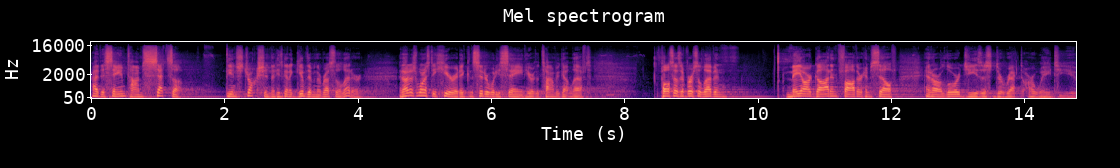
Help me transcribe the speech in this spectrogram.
at the same time sets up the instruction that he's going to give them in the rest of the letter. And I just want us to hear it and consider what he's saying here at the time we've got left. Paul says in verse 11, May our God and Father himself and our Lord Jesus direct our way to you.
